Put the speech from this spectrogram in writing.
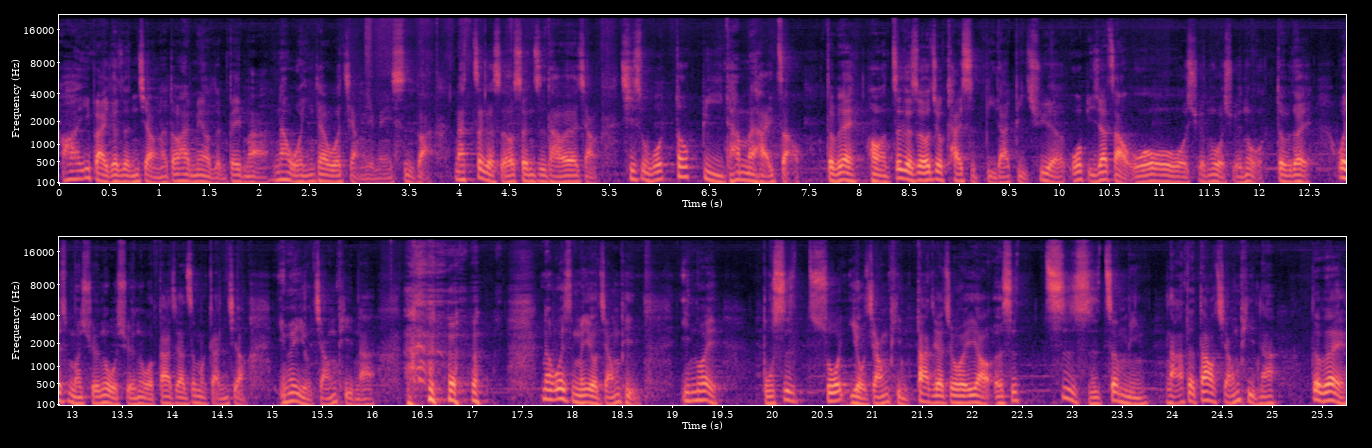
啊！一百个人讲了，都还没有人被骂，那我应该我讲也没事吧？那这个时候甚至他会讲，其实我都比他们还早，对不对？哦，这个时候就开始比来比去了，我比较早，我我我选我选我，对不对？为什么选我选我？大家这么敢讲？因为有奖品啊！那为什么有奖品？因为不是说有奖品大家就会要，而是。事实证明拿得到奖品啊，对不对？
